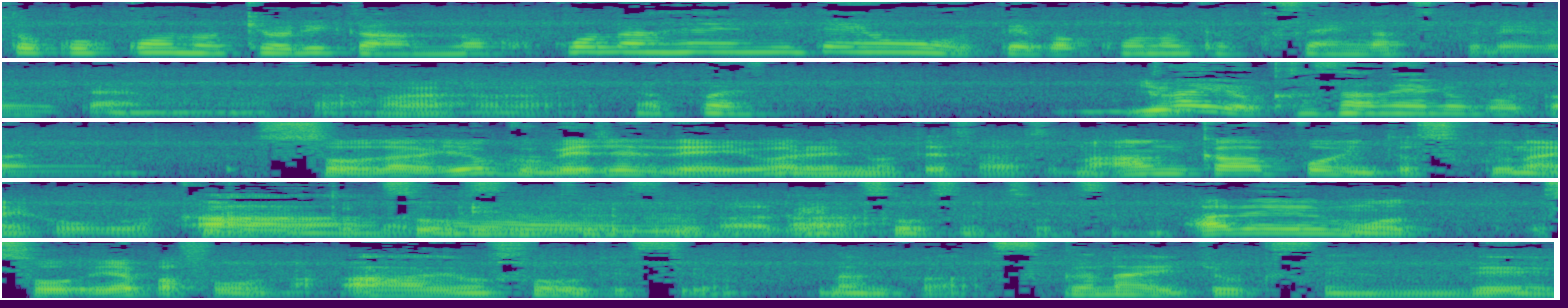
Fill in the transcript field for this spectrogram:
とここの距離感のここら辺に点を打てばこの曲線が作れるみたいなのはさ、はいはやっぱり回を重ねるごとに。そうだからよくベジェで言われるのってさそのアンカーポイント少ない方が来るとかっていうそうですねそうですね。あれもそうやっぱそうなんああでもそうですよ。なんか少ない曲線で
